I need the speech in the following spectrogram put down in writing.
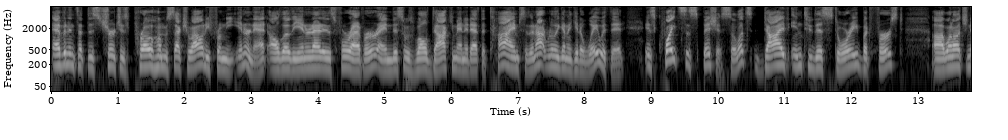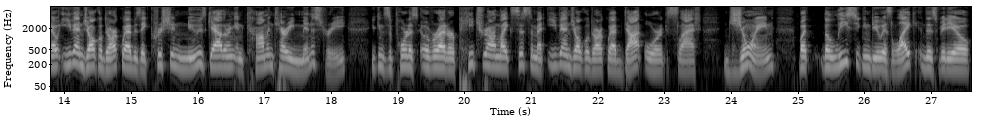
evidence that this church is pro homosexuality from the internet, although the internet is forever and this was well documented at the time, so they're not really going to get away with it, is quite suspicious. So, let's dive into this story. But first, uh, I want to let you know Evangelical Dark Web is a Christian news gathering and commentary ministry. You can support us over at our Patreon-like system at evangelicaldarkweb.org slash join. But the least you can do is like this video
